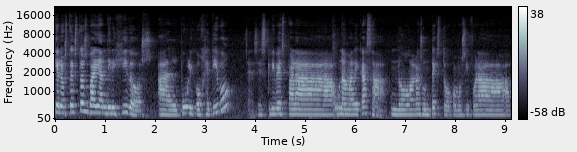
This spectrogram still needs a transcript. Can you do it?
Que los textos vayan dirigidos al público objetivo. O sea, si escribes para una ama de casa, no hagas un texto como si fuera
